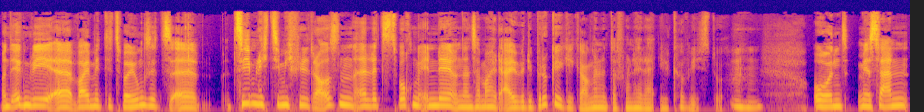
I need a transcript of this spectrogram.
Und irgendwie äh, war ich mit den zwei Jungs jetzt äh, ziemlich, ziemlich viel draußen äh, letztes Wochenende und dann sind wir halt auch über die Brücke gegangen und davon halt auch LKWs durch. Und wir sind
